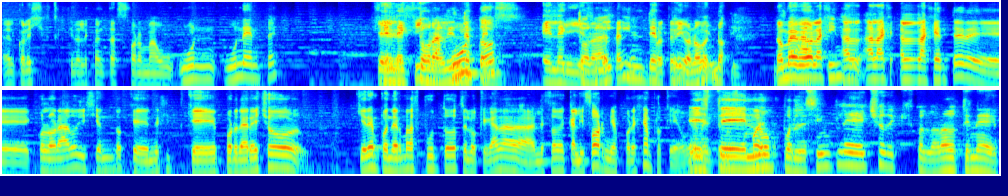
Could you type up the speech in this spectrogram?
El colegio, al final de cuentas, forma un, un ente que Electoral puntos. Electoral independiente, independiente. pero te digo, no- no- No me veo a la, fin- a, a la, a la gente de Colorado diciendo que, que por derecho quieren poner más puntos de lo que gana el estado de California, por ejemplo, que obviamente Este, no, por el simple hecho de que Colorado tiene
